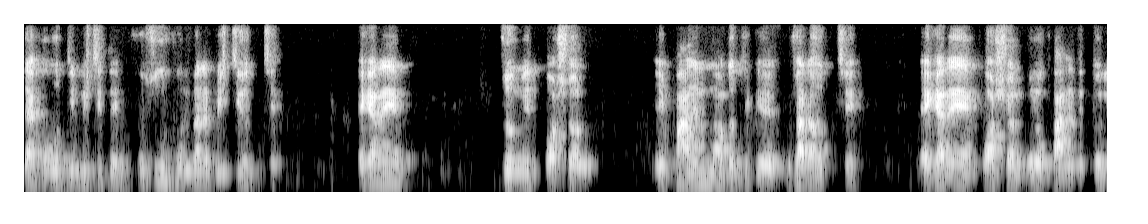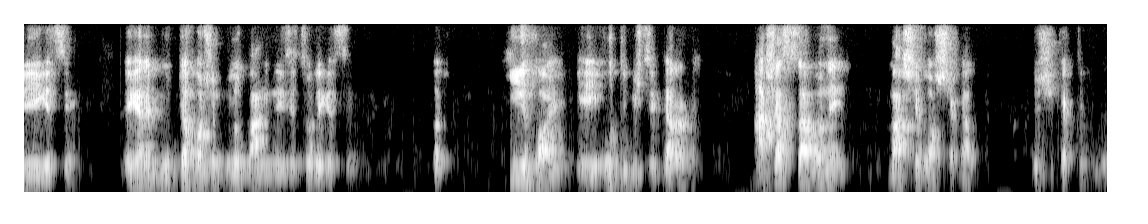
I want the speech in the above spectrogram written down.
দেখো অতিবৃষ্টিতে প্রচুর পরিমাণে বৃষ্টি হচ্ছে। এখানে জমির ফসল, এই পানির মধ্য থেকে উঠানো হচ্ছে। এখানে ফসলগুলো পানিতে তলিয়ে গেছে। এখানে ভুট্টা ফসলগুলো পানি নিচে চলে গেছে। কি হয় এই অতিবৃষ্টির কারণে? আষাঢ় শ্রাবণে, মাসে বর্ষাকাল। শিক্ষার্থীগুলো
